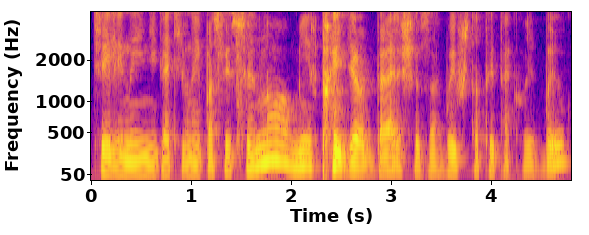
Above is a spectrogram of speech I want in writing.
те или иные негативные последствия, но мир пойдет дальше, забыв, что ты такой был,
